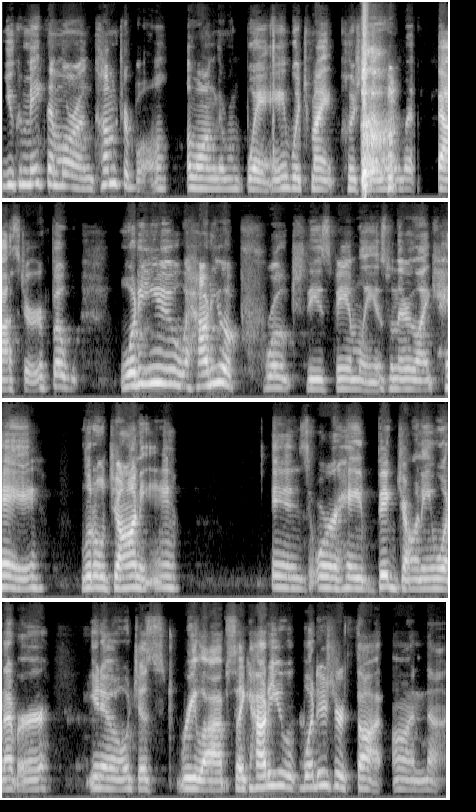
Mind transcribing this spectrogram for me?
You can make them more uncomfortable along the way, which might push them a little bit faster. But what do you, how do you approach these families when they're like, hey, little Johnny is, or hey, big Johnny, whatever, you know, just relapse? Like, how do you, what is your thought on that?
